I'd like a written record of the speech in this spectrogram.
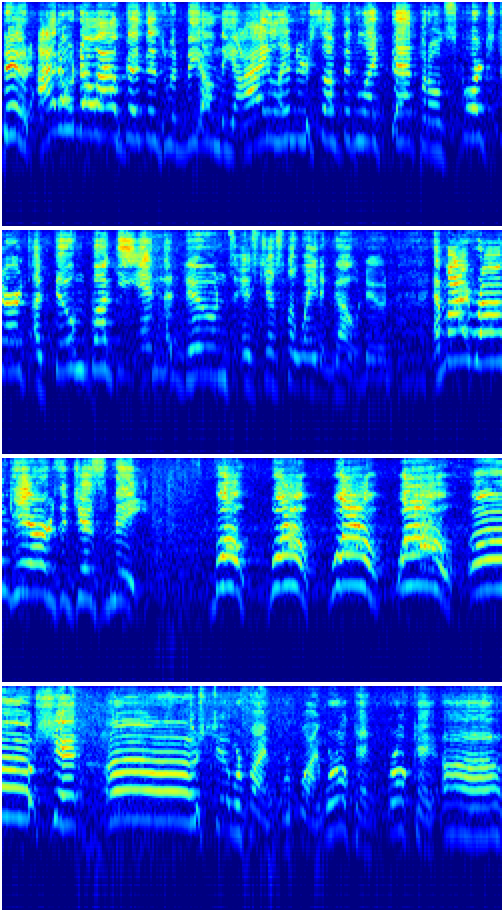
Dude, I don't know how good this would be on the island or something like that, but on Scorched Earth, a dune buggy in the dunes is just the way to go, dude. Am I wrong here, or is it just me? Whoa, whoa, whoa, whoa! Oh, shit. Oh, shit. we're fine. We're fine. We're okay. We're okay. Uh,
